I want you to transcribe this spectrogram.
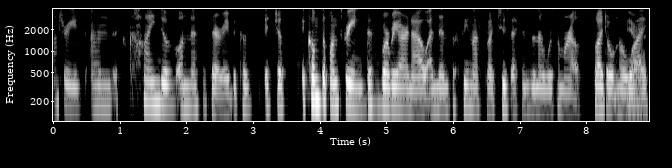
countries, and it's kind of unnecessary because it just it comes up on screen. This is where we are now, and then the scene lasts for like two seconds, and then we're somewhere else. So I don't know Yeah. why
